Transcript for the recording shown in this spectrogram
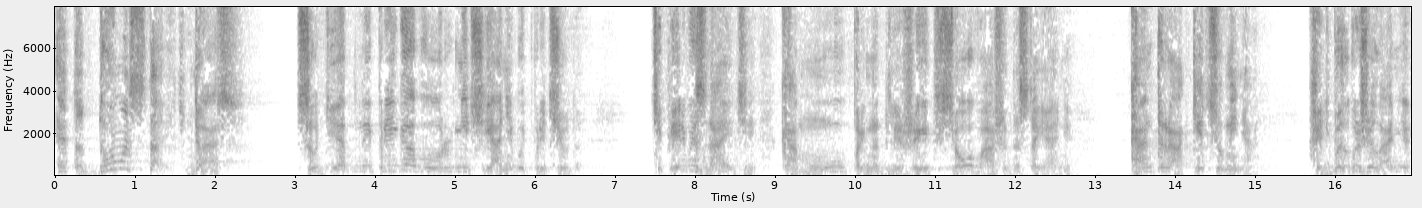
этот дом оставить? Да, судебный приговор, не чья-нибудь причуда. Теперь вы знаете, кому принадлежит все ваше достояние. Контрактец у меня. Хоть было бы желание,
